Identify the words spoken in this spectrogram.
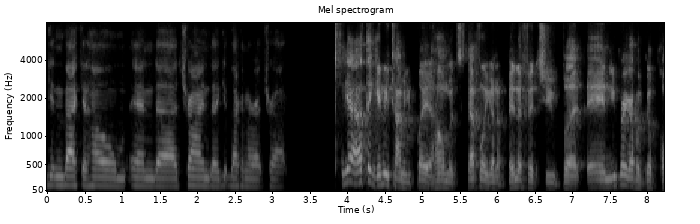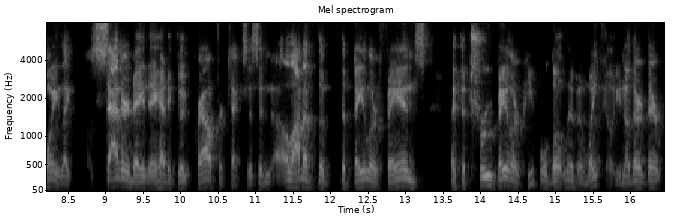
getting back at home and uh, trying to get back on the right track? Yeah, I think anytime you play at home, it's definitely going to benefit you. But and you bring up a good point. Like Saturday, they had a good crowd for Texas, and a lot of the the Baylor fans, like the true Baylor people, don't live in Waco. You know, they're they're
